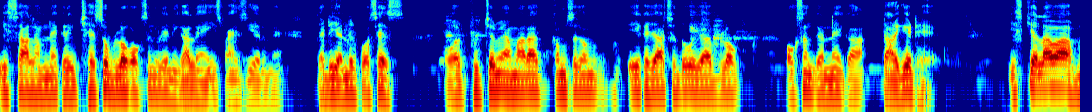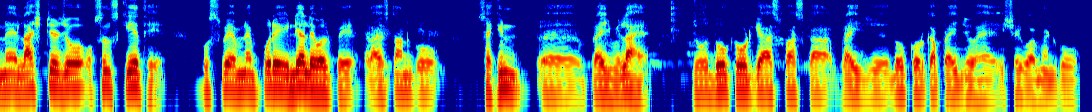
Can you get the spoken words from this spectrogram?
इस साल हमने करीब 600 ब्लॉक ऑक्सीजन के लिए निकाले हैं इस फाइनेंस ईयर में। दैट इज़ अंडर प्रोसेस और फ्यूचर में हमारा कम से कम एक हज़ार से दो हज़ार ब्लॉक ऑक्शन करने का टारगेट है। इसके अलावा हमने लास्ट ईयर जो ऑप्शन किए थे, उस पर हमने पूरे इंडिया लेवल पे राजस्थान को सेकंड प्राइज मिला है। जो दो करोड़ के आसपास का प्राइज दो करोड़ का प्राइज जो है स्टेट गवर्नमेंट को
